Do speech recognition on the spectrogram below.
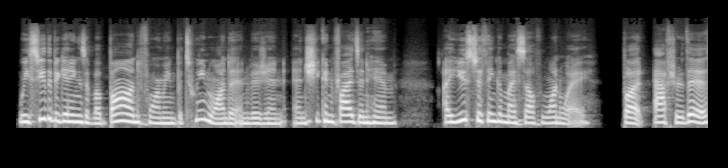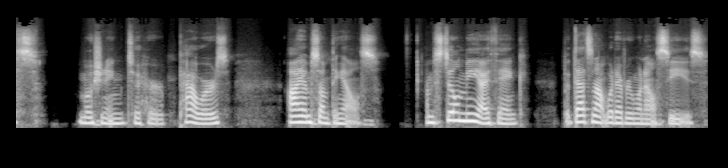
We see the beginnings of a bond forming between Wanda and Vision, and she confides in him I used to think of myself one way, but after this, motioning to her powers, I am something else. I'm still me, I think, but that's not what everyone else sees.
